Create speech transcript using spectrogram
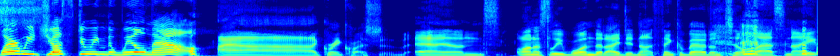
Why are we just doing the will now? Ah, great question. And honestly, one that I did not think about until last night.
